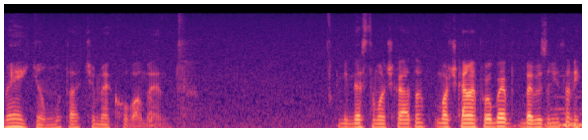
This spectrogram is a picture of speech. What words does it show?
Melyik nyom mutatja meg, hova ment? Mindezt a macskát, a bebizonyítani?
